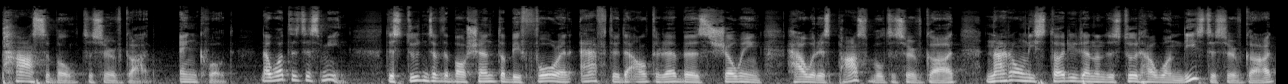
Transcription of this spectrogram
possible to serve God. End quote. Now, what does this mean? The students of the Baal Shem Tov before and after the Alter Rebbe is showing how it is possible to serve God, not only studied and understood how one needs to serve God,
